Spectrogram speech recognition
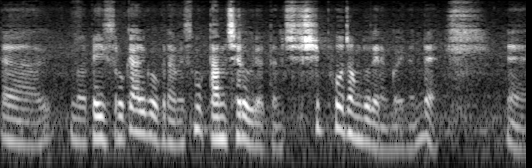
어, 뭐 베이스로 깔고 그 다음에 수목 담채로 그렸던 70호 정도 되는 거였는데 예.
